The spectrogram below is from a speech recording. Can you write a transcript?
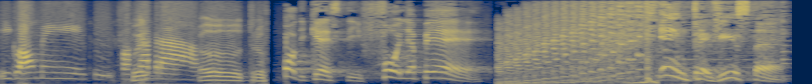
Igualmente, forte Fui- abraço. Outro Podcast Folha PE. Entrevista.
